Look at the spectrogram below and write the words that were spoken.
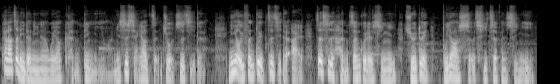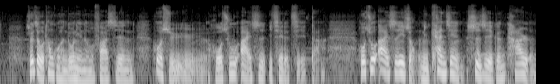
看到这里的你呢，我要肯定你哦，你是想要拯救自己的，你有一份对自己的爱，这是很珍贵的心意，绝对。不要舍弃这份心意。随着我痛苦很多年呢，我发现或许活出爱是一切的解答。活出爱是一种你看见世界跟他人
